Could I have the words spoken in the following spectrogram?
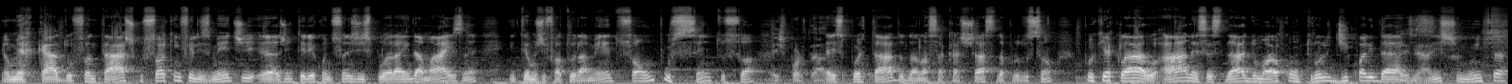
é um mercado fantástico, só que infelizmente eh, a gente teria condições de explorar ainda mais né, em termos de faturamento, só 1% só é exportado. é exportado da nossa cachaça, da produção, porque é claro, há necessidade do maior controle de qualidade. qualidade Existe né? muita,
